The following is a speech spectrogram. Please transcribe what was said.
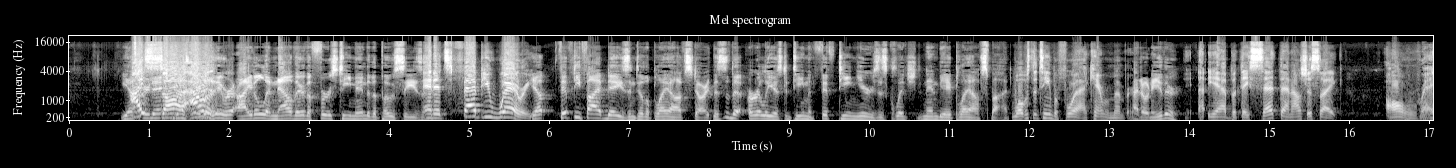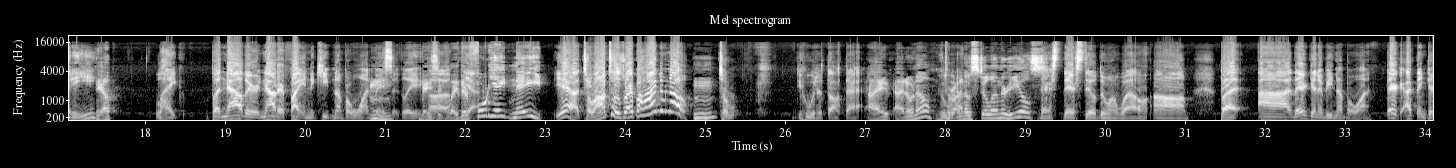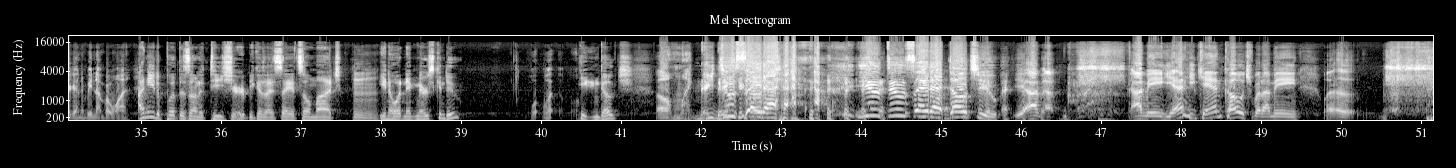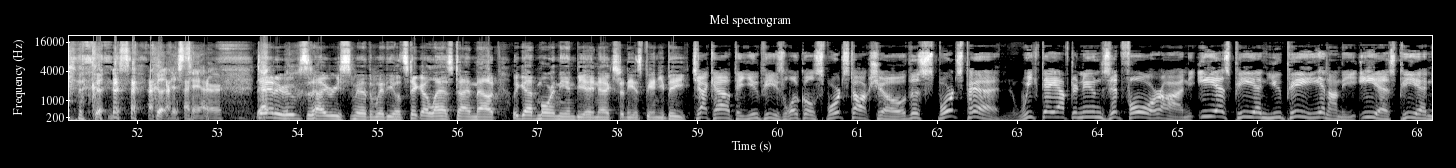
Yesterday, saw it. I yesterday was- they were idle, and now they're the first team into the postseason. And it's February. Yep, 55 days until the playoffs start. This is the earliest a team in 15 years has clinched an NBA playoff spot. What was the team before that? I can't remember. I don't either. Uh, yeah, but they said that, and I was just like, already? Yep. Like, but now they're now they're fighting to keep number one, basically. Mm-hmm. Basically, Uh, they're yeah. 48 and 8. Yeah, Toronto's right behind them. No, Mm-hmm. Tor- who would have thought that? I I don't know. would've- Toronto's still on their heels. they're they're still doing well. Um, but uh, they're gonna be number one. They're I think they're gonna be number one. I need to put this on a t-shirt because I say it so much. Hmm. You know what Nick Nurse can do? What? what He can coach. Oh my! Nick- you Nick do can say coach. that. you do say that, don't you? Yeah. I, I, I mean, yeah, he can coach, but I mean, well, goodness, goodness, Tanner. That- Tanner Hoops and Tyree Smith with you. Let's take our last time out. We got more in the NBA next on ESPN UP. Check out the UP's local sports talk show, The Sports Pen, weekday afternoons at 4 on ESPN UP and on the ESPN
